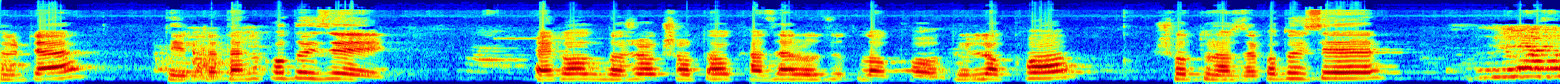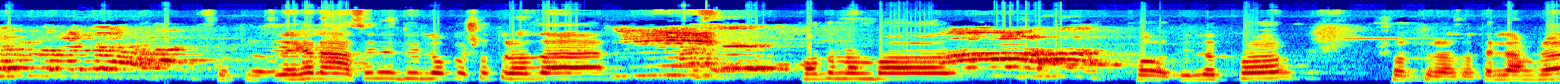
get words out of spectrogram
দুইটা তিনটা। তাহলে কত হয়েছে একক, দশক, শতক, হাজার, অযুত লক্ষ। দুই লক্ষ সত্তর হাজার। কত হয়েছে এখানে আসেনি দুই লক্ষ সত্তর হাজার? কত নম্বর? দুই লক্ষ সত্তর হাজার। তাহলে আমরা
